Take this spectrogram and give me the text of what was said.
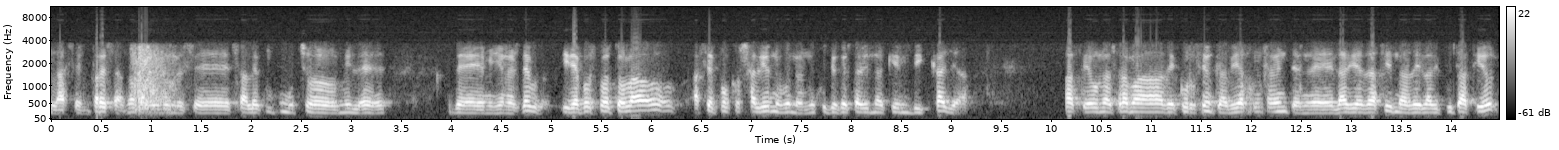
las empresas, donde se salen muchos miles de millones de euros. Y después, por otro lado, hace poco saliendo, bueno, en un juicio que está viendo aquí en Vizcaya, hacia una trama de corrupción que había justamente en el área de Hacienda de la Diputación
